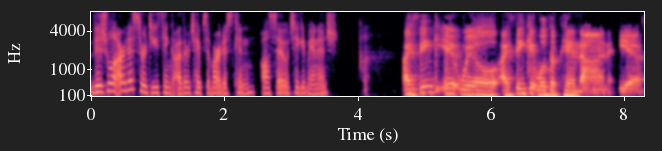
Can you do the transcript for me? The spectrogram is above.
visual artists, or do you think other types of artists can also take advantage? I think it will. I think it will depend on if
